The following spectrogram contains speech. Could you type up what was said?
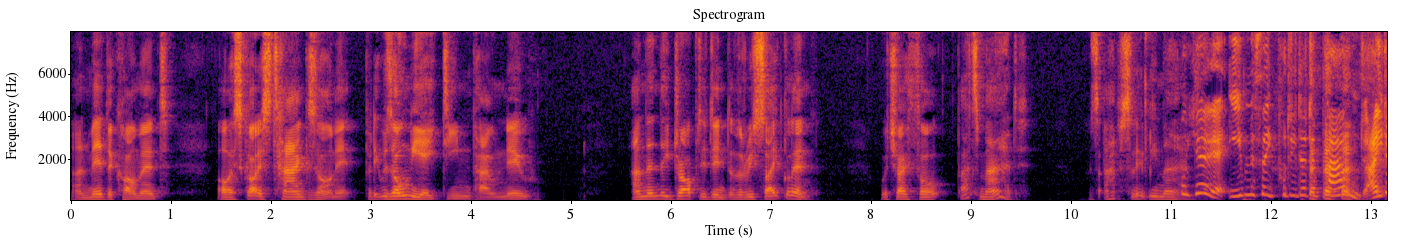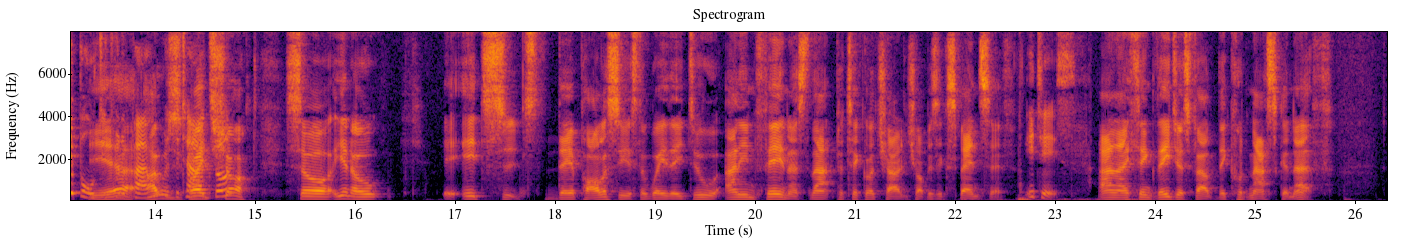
and made the comment, "Oh, it's got its tags on it, but it was only eighteen pound new." And then they dropped it into the recycling which I thought that's mad. It's absolutely mad. Oh, yeah, yeah. Even if they put it at a pound, I'd have bought it for a pound I with was the quite on. shocked. So you know, it's it's their policy, it's the way they do. And in fairness, that particular charity shop is expensive, It is. and I think they just felt they couldn't ask enough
